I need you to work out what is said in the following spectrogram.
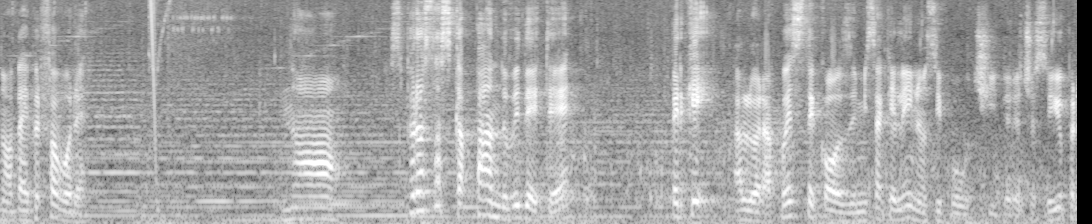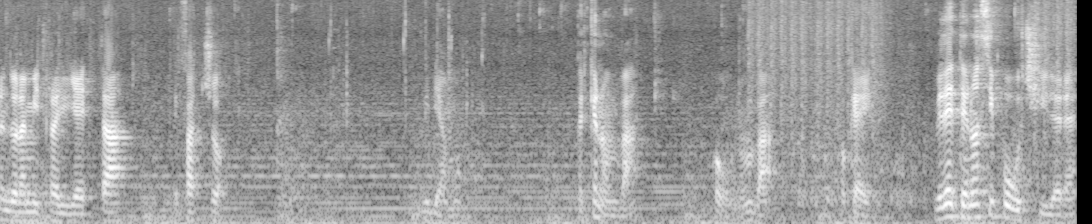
No, dai, per favore. No! Però sta scappando, vedete? Perché, allora, queste cose mi sa che lei non si può uccidere. Cioè, se io prendo la mitraglietta e faccio... Vediamo. Perché non va? Oh, non va. Ok. Vedete, non si può uccidere.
